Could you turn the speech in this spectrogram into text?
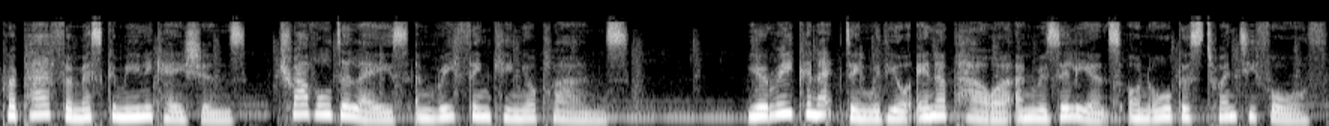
Prepare for miscommunications, travel delays, and rethinking your plans. You're reconnecting with your inner power and resilience on August 24th,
